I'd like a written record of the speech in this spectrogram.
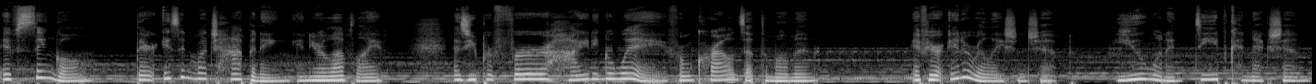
If single, there isn't much happening in your love life as you prefer hiding away from crowds at the moment. If you're in a relationship, you want a deep connection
